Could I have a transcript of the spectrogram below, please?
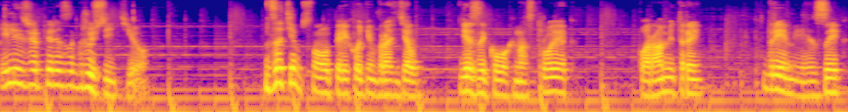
Или же перезагрузить ее. Затем снова переходим в раздел языковых настроек, параметры, время язык,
